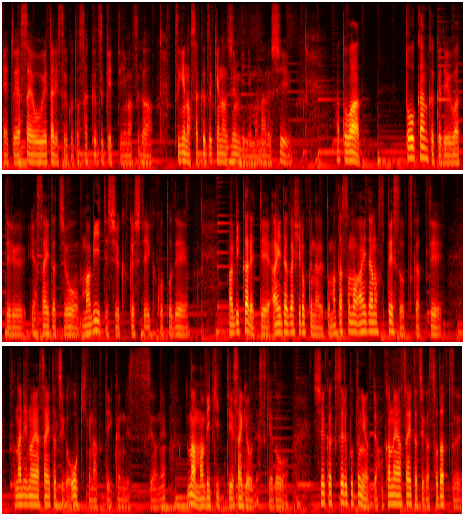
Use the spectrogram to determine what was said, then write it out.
えー、と野菜を植えたりすることを作付けって言いますが次の作付けの準備にもなるしあとは等間隔で植わってる野菜たちを間引いて収穫していくことで間引かれて間が広くなるとまたその間のスペースを使って隣の野菜たちが大きくなっていくんですよね。まあ間引きっていう作業ですけど収穫することによって他の野菜たちが育つ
